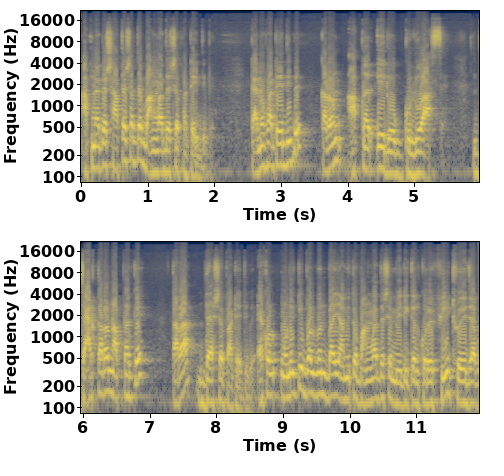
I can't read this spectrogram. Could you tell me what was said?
আপনাকে সাথে সাথে বাংলাদেশে ফাটিয়ে দিবে। কেন ফাটিয়ে দিবে? কারণ আপনার এই রোগগুলো আছে। যার কারণ আপনাকে তারা দেশে পাঠিয়ে দিবে। এখন অনেকেই বলবেন, ভাই, আমি তো বাংলাদেশে মেডিকেল করে ফিট হয়ে যাব।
